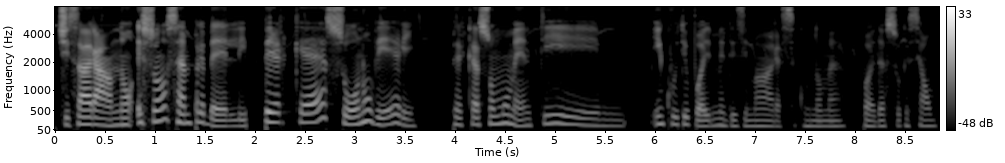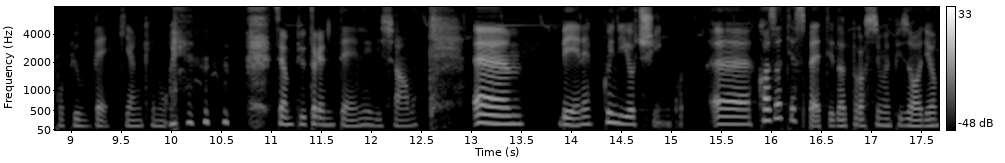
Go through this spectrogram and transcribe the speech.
ci saranno e sono sempre belli perché sono veri, perché sono momenti in cui ti puoi medesimare, secondo me. Poi adesso che siamo un po' più vecchi anche noi, siamo più trentenni, diciamo. Ehm, bene, quindi io 5. Cosa ti aspetti dal prossimo episodio?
